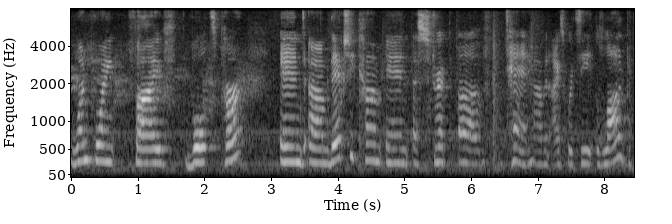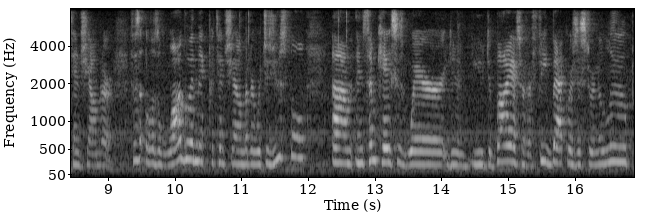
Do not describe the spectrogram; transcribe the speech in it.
1.5 volts per. And um, they actually come in a strip of 10. Have an I squared C log potentiometer. This is a logarithmic potentiometer, which is useful um, in some cases where you know you need to bias or have a feedback resistor in a loop,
